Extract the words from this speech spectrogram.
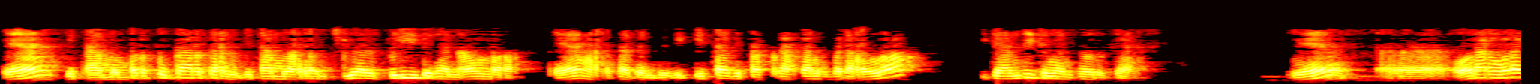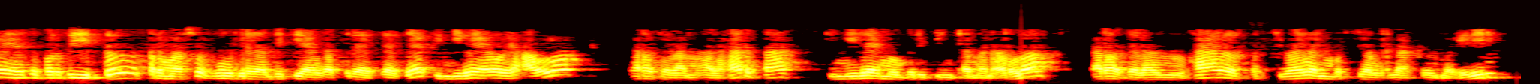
Ya, kita mempertukarkan, kita melakukan jual beli dengan Allah. Ya, harta dan diri kita kita serahkan kepada Allah diganti dengan surga. Ya, eh, orang-orang yang seperti itu termasuk kemudian nanti diangkat derajatnya dinilai oleh Allah kalau dalam hal harta dinilai memberi pinjaman Allah kalau dalam hal perjuangan perjuangan agama ini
